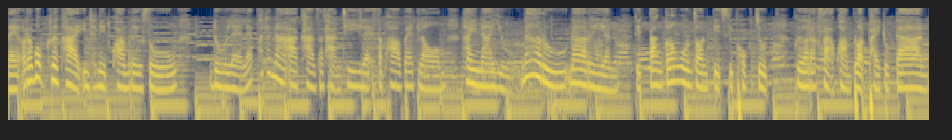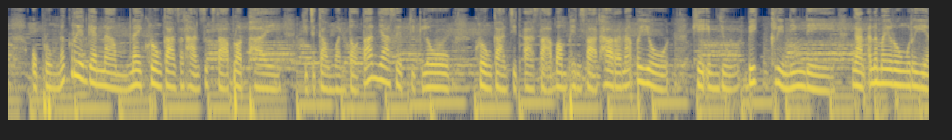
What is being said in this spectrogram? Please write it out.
และระบบเครือข่ายอินเทอร์เน็ตความเร็วสูง ดูแลและพัฒนาอาคารสถานที่และสภาพแวดล้อม ให้น่าอยู่ น่ารู้ น่าเรียน ติดตั้งกล้องวงจรปิด 16 จุด เพื่อรักษาความปลอดภัยทุกด้าน อบรมนักเรียนแกนนำในโครงการสถานศึกษาปลอดภัย กิจกรรมวันต่อต้านยาเสพติดโลก โครงการจิตอาสาบำเพ็ญสาธารณประโยชน์ KMU Big Cleaning Day งานอนามัยโรงเรียน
